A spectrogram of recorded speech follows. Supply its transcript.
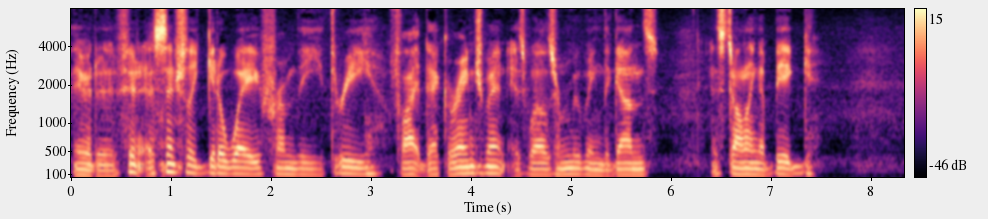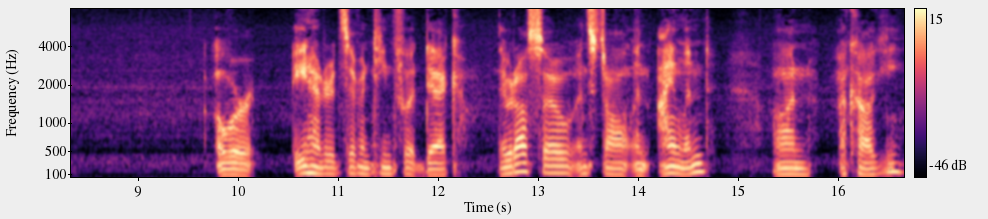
They would essentially get away from the three flight deck arrangement as well as removing the guns, installing a big, over 817 foot deck They would also install an island on Akagi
